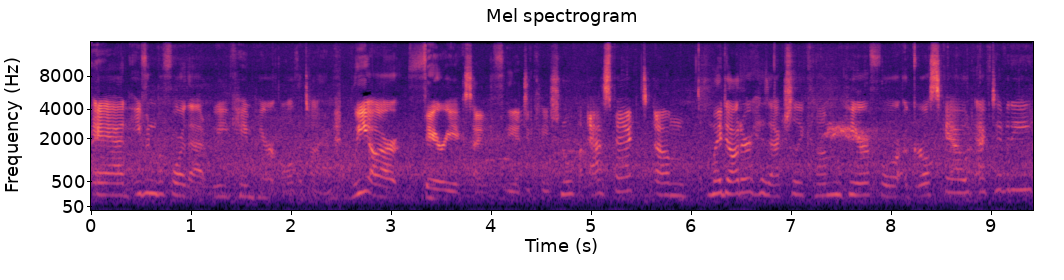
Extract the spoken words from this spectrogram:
And even before that, we came here all the time. We are very excited for the educational aspect. Um, my daughter has actually come here for a Girl Scout activity,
